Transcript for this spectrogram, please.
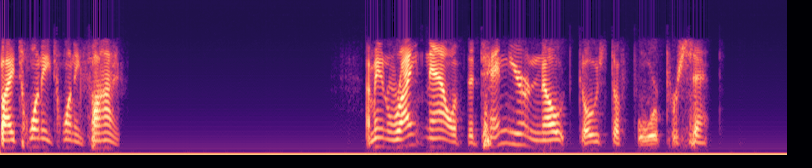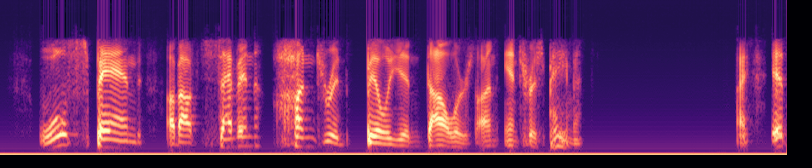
by 2025. I mean, right now, if the 10 year note goes to 4%, we'll spend about $700 billion on interest payments. It,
